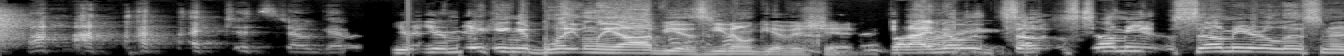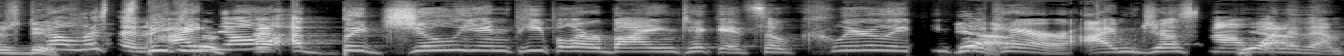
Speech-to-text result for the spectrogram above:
I just don't give. you're, you're making it blatantly obvious you don't give a shit. But I know that some some of your, some of your listeners do. No, listen. Speaking I know fa- a bajillion people are buying tickets, so clearly people Yeah. care. I'm just not Yeah. one of them.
